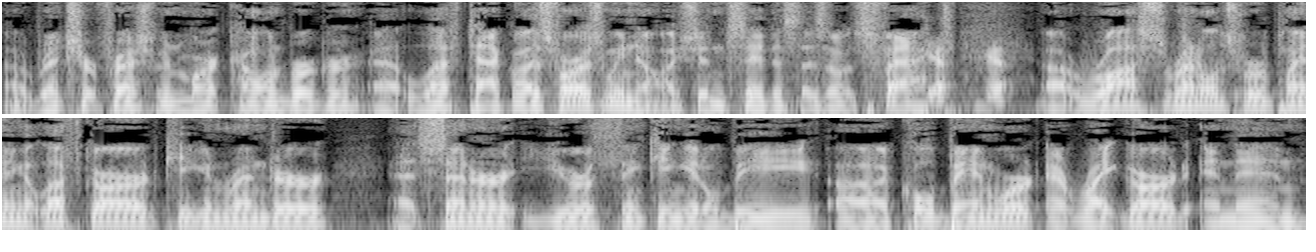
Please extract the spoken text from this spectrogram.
Uh, redshirt freshman Mark Kallenberger at left tackle. As far as we know, I shouldn't say this as though it's fact. Yeah, yeah. Uh, Ross Reynolds, we're playing at left guard. Keegan Render at center. You're thinking it'll be uh, Cole Banwart at right guard, and then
